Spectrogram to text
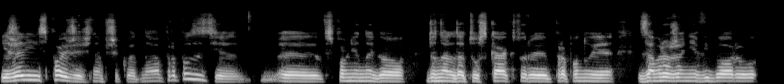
jeżeli spojrzeć na przykład na propozycję e, wspomnianego Donalda Tuska, który proponuje zamrożenie wyboru,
